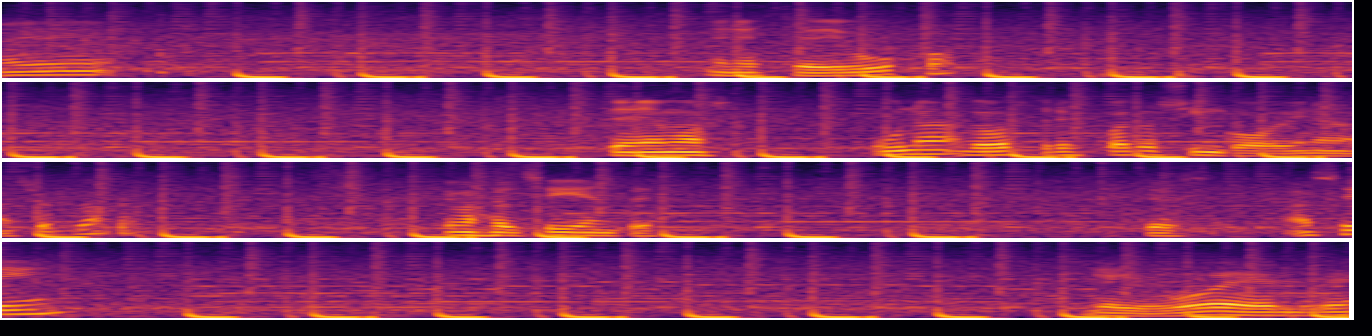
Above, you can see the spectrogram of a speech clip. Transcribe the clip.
ahí, en este dibujo. Tenemos 1 2 3 4 5 bobinas cierto ¿qué más el siguiente es así. Y ahí vuelve.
